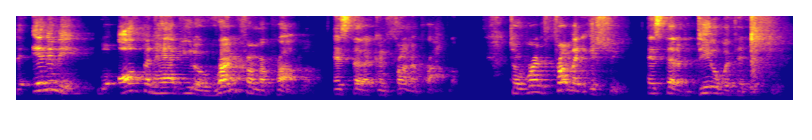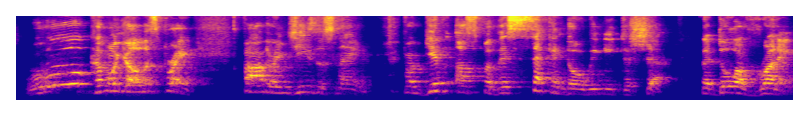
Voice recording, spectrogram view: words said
The enemy will often have you to run from a problem instead of confront a problem, to run from an issue instead of deal with an issue. Ooh, come on, y'all, let's pray. Father, in Jesus' name, forgive us for this second door we need to shut the door of running,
